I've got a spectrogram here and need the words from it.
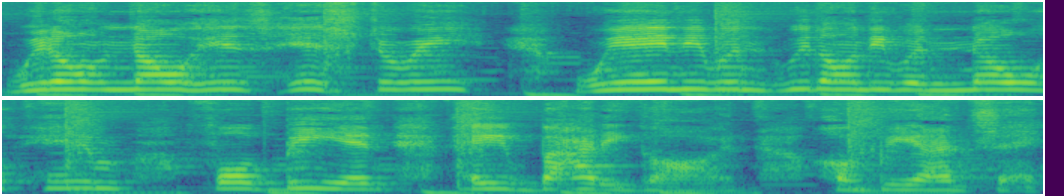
we don't know his history. We ain't even we don't even know him for being a bodyguard of Beyonce.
